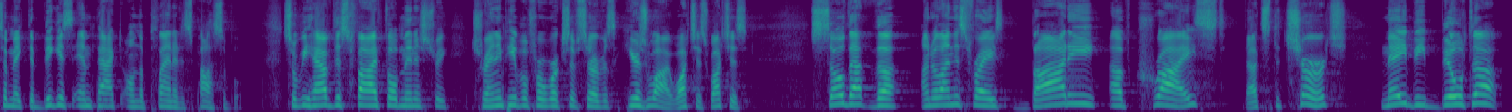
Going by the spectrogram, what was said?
to make the biggest impact on the planet as possible. So we have this fivefold ministry, training people for works of service. Here's why. Watch this, watch this. So that the, underline this phrase, body of Christ, that's the church, may be built up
